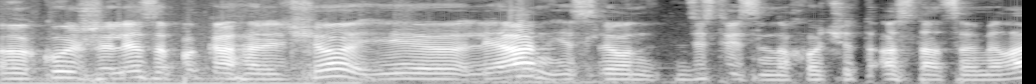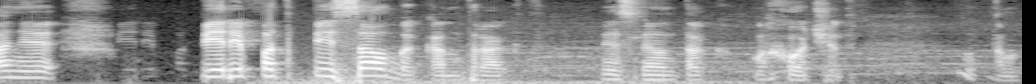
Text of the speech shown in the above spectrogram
э, куй железо пока горячо. И Лиан, если он действительно хочет остаться в Милане, переподписал бы контракт, если он так хочет. Ну, там,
